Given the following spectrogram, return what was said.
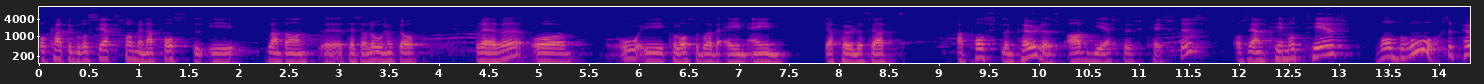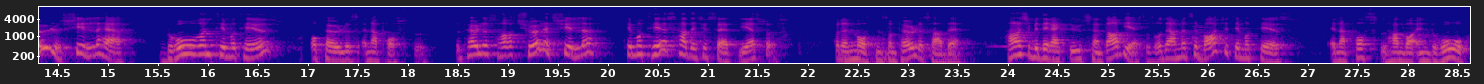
og kategorisert som en apostel i bl.a. Eh, Tessalonikerbrevet og, og i Kolosserbrevet 1.1, der Paulus sier at apostelen Paulus av Jesus Kristus, og så er han Timoteus, vår bror. Så Paulus skiller her broren Timoteus og Paulus en apostel. Så Paulus har selv et skille. Timoteus hadde ikke sett Jesus på den måten som Paulus hadde. Han har ikke blitt direkte utsendt av Jesus, og dermed så var ikke Timoteus en apostel, han var en bror.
